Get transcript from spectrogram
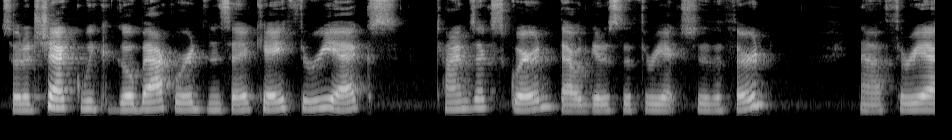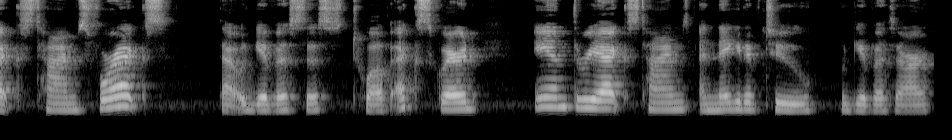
So to check, we could go backwards and say, okay, 3x times x squared, that would get us the 3x to the third. Now 3x times 4x, that would give us this 12x squared, and 3x times a negative 2 would give us our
